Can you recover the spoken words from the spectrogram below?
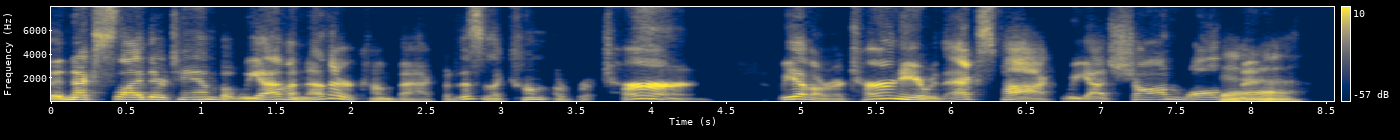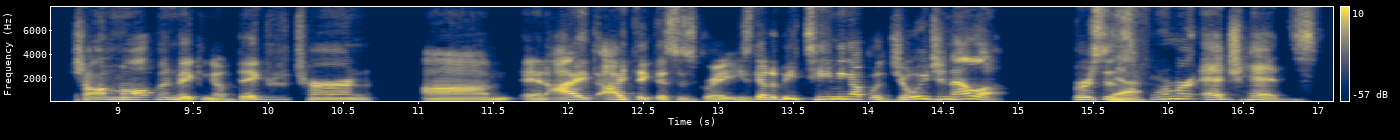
the next slide there, Tam, but we have another comeback, but this is a come a return. We have a return here with X Pac. We got Sean Waltman. yeah. Sean Waltman making a big return. Um, and I I think this is great. He's going to be teaming up with Joey Janela versus Yeah. former Edge heads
